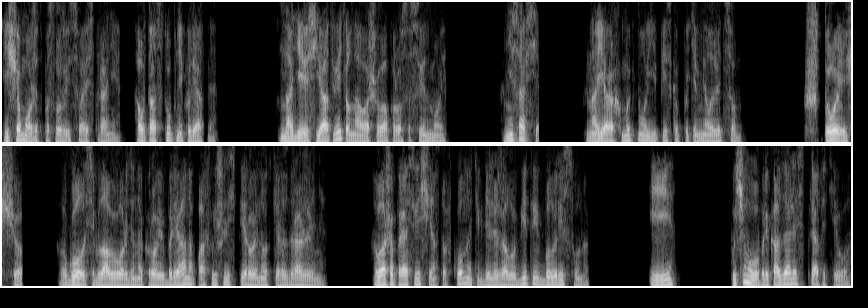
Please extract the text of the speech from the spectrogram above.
еще может послужить своей стране, а вот отступник вряд ли. Надеюсь, я ответил на ваши вопросы, сын мой. Не совсем. Наяра хмыкнул, епископ потемнел лицом. Что еще? В голосе главы ордена крови Бриана послышались первые нотки раздражения. Ваше Преосвященство, в комнате, где лежал убитый, был рисунок. И? Почему вы приказали спрятать его?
